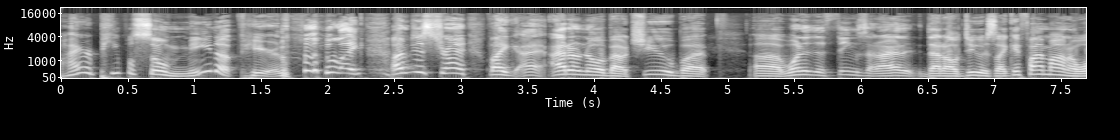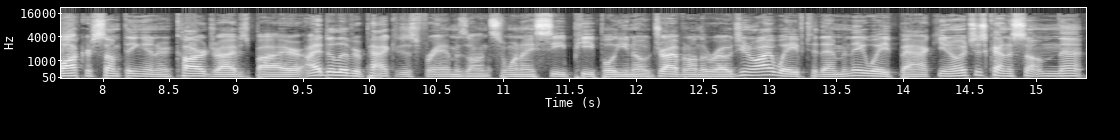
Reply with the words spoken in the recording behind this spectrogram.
why are people so mean up here? like, I'm just trying, like, I, I don't know about you, but uh, one of the things that I that I'll do is like if I'm on a walk or something and a car drives by, or I deliver packages for Amazon. So when I see people, you know, driving on the roads, you know, I wave to them and they wave back. You know, it's just kind of something that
